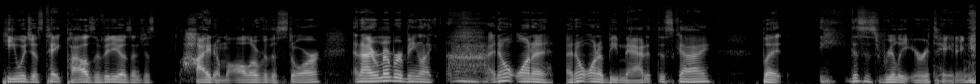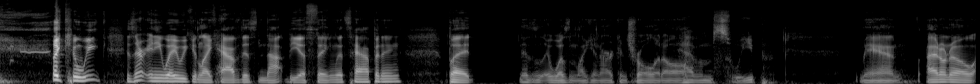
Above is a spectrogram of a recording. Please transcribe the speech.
he would just take piles of videos and just hide them all over the store. And I remember being like, "Ah, I don't want to, I don't want to be mad at this guy, but he, this is really irritating. like, can we? Is there any way we can like have this not be a thing that's happening? But it wasn't like in our control at all have them sweep. Man i don't know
